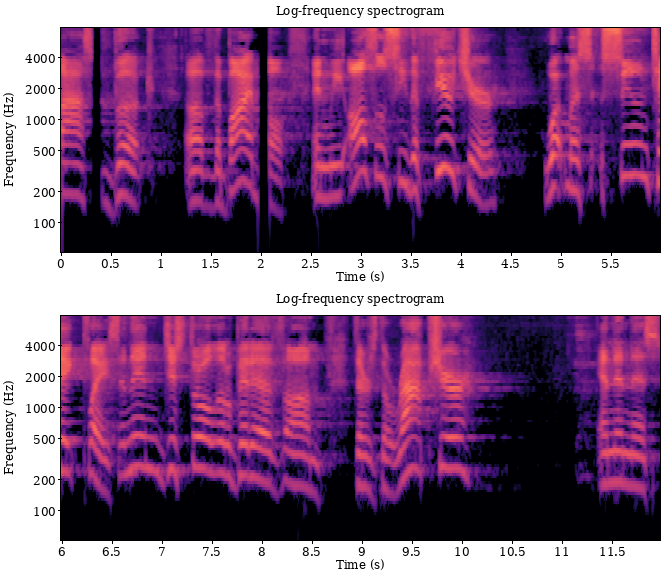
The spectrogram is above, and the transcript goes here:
last book of the Bible. And we also see the future, what must soon take place. And then just throw a little bit of um, there's the rapture and then this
